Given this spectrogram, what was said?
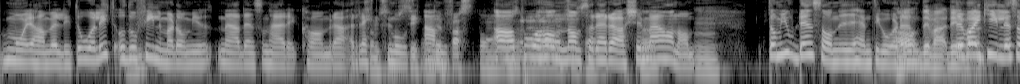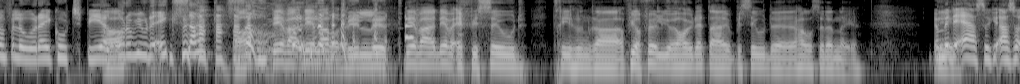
mår ju han väldigt dåligt och då Mm. filmar de ju med en sån här kamera som rätt typ mot an- fast på honom. Ja, så på den rör sig honom så här. den rör sig Ja. med honom. Mm. De gjorde en sån i Hem till gården. Ja, det, det var, det, var en kille som förlorade i kortspel Ja. och de gjorde exakt så. Ja, det var, det var, det var, det var episod 300, för jag följer, jag har ju detta episod eh, här hos denna ju. Ja, men det är så alltså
